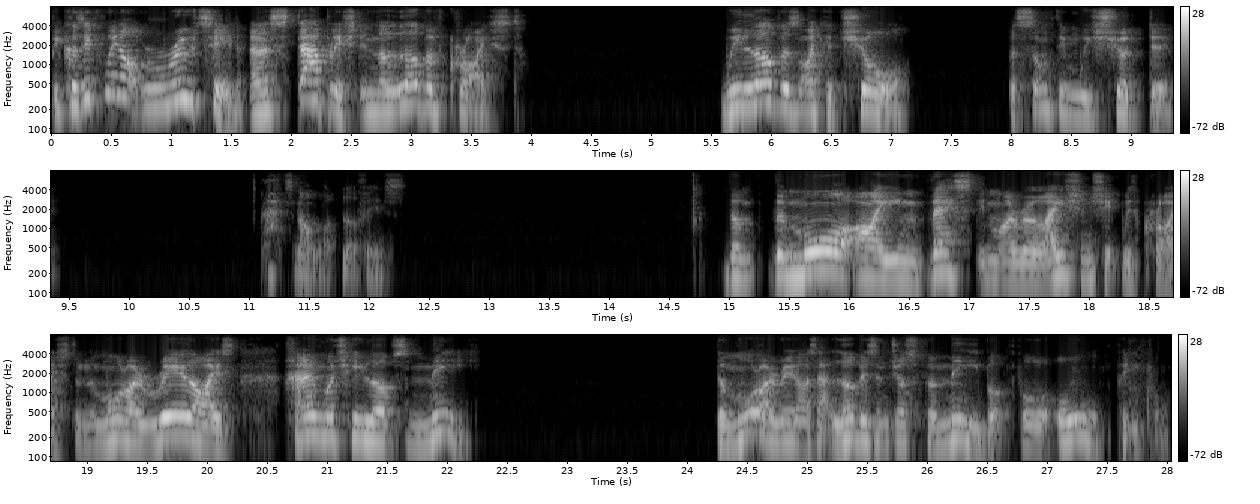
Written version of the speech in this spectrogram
Because if we're not rooted and established in the love of Christ, we love as like a chore as something we should do. That's not what love is. The, the more I invest in my relationship with Christ and the more I realize how much He loves me, the more I realize that love isn't just for me, but for all people.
